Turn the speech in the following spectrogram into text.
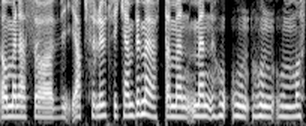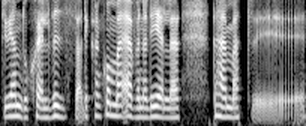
Ja men alltså vi, absolut vi kan bemöta men, men hon, hon, hon, måste ju ändå själv visa. Det kan komma även när det gäller det här med att eh,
